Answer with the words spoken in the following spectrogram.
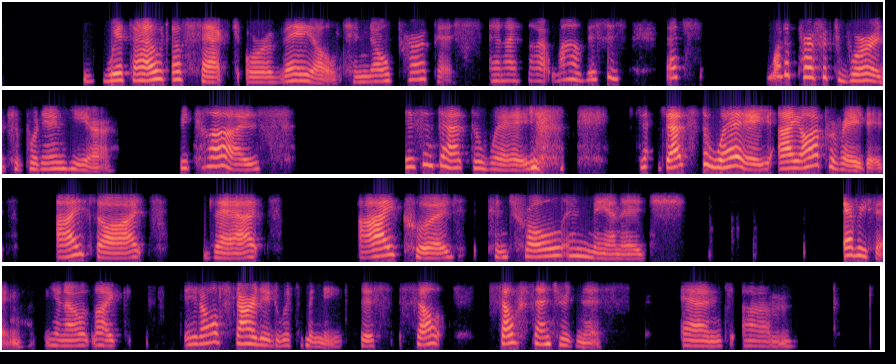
without effect or avail to no purpose. And I thought, wow, this is that's what a perfect word to put in here. Because isn't that the way that's the way I operated. I thought that I could control and manage everything, you know, like it all started with me, this self self centeredness and um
